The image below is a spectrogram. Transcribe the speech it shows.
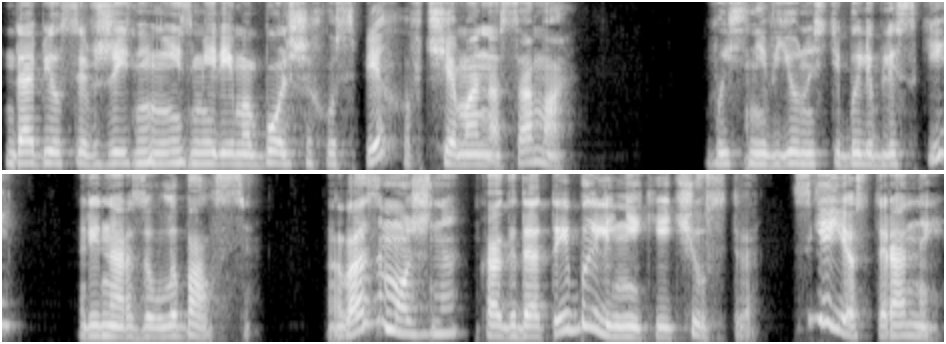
добился в жизни неизмеримо больших успехов, чем она сама. «Вы с ней в юности были близки?» Ренар заулыбался. «Возможно, когда-то и были некие чувства с ее стороны.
